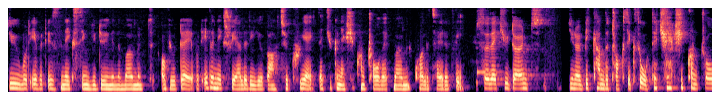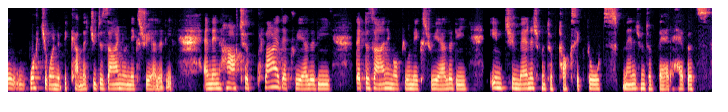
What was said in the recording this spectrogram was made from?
do whatever it is the next thing you're doing in the moment of your day, whatever next reality you're about to create, that you can actually control that moment qualitatively so that you don't you know, become the toxic thought, that you actually control what you want to become, that you design your next reality, and then how to apply that reality, that designing of your next reality into management of toxic thoughts, management of bad habits,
